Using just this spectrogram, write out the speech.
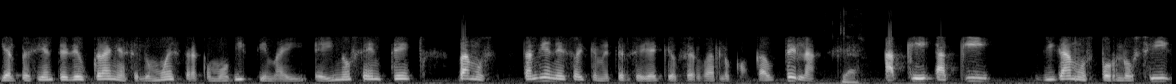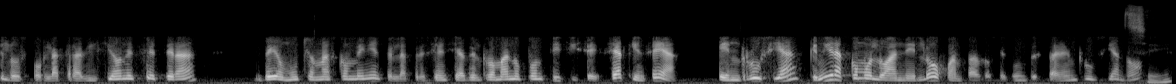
y al presidente de Ucrania se lo muestra como víctima y, e inocente. Vamos, también eso hay que meterse y hay que observarlo con cautela. claro. Aquí, aquí, digamos, por los siglos, por la tradición, etcétera, veo mucho más conveniente la presencia del romano pontífice, sea quien sea, en Rusia, que mira cómo lo anheló Juan Pablo II estar en Rusia, ¿no? Sí,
